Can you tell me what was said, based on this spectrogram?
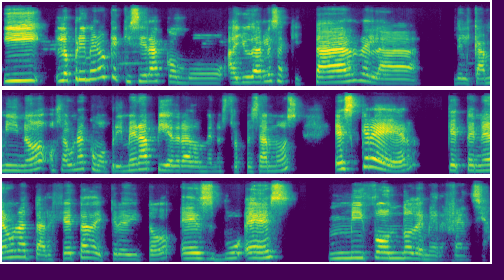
y lo primero que quisiera como ayudarles a quitar de la, del camino, o sea, una como primera piedra donde nos tropezamos, es creer que tener una tarjeta de crédito es, es mi fondo de emergencia.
